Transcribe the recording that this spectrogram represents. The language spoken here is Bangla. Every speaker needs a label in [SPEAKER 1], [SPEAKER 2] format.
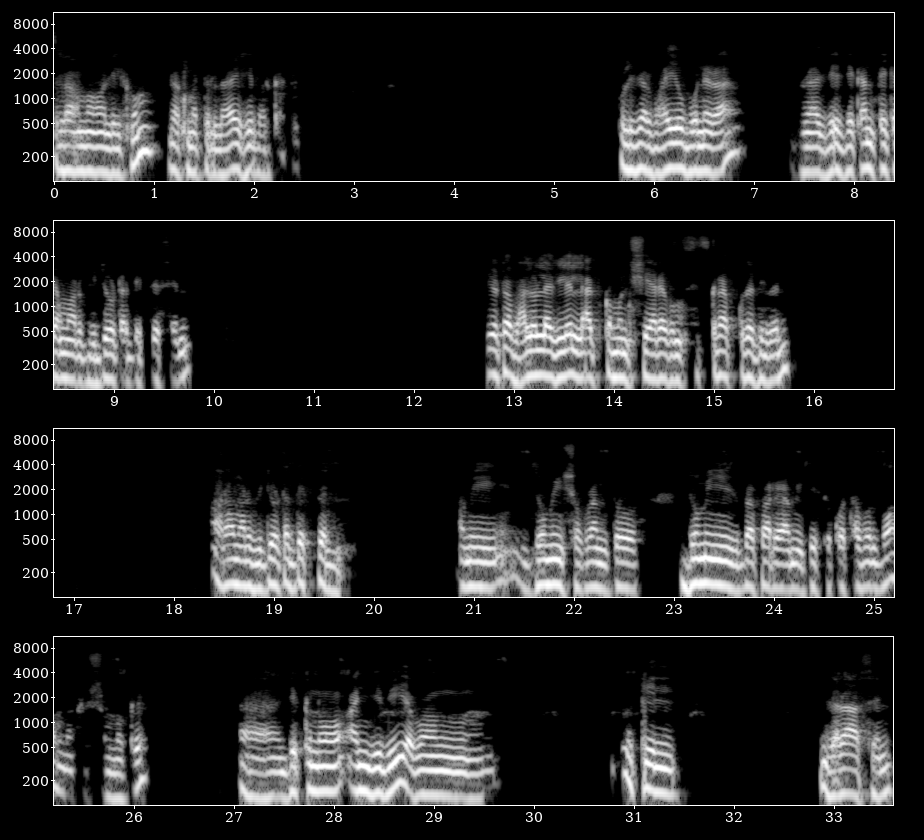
[SPEAKER 1] আসসালামু আলাইকুম রহমতুল্লাহ বরকাত কলিজার ভাই ও বোনেরা যে যেখান থেকে আমার ভিডিওটা দেখতেছেন, ভিডিওটা ভালো লাগলে লাইক, কমেন্ট, শেয়ার এবং সাবস্ক্রাইব করে দিবেন। আর আমার ভিডিওটা দেখবেন, আমি জমি সংক্রান্ত, জমির ব্যাপারে আমি কিছু কথা বলব আপনাদের সম্মুখে। যে কোনো আইনজীবী এবং উকিল যারা আছেন,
